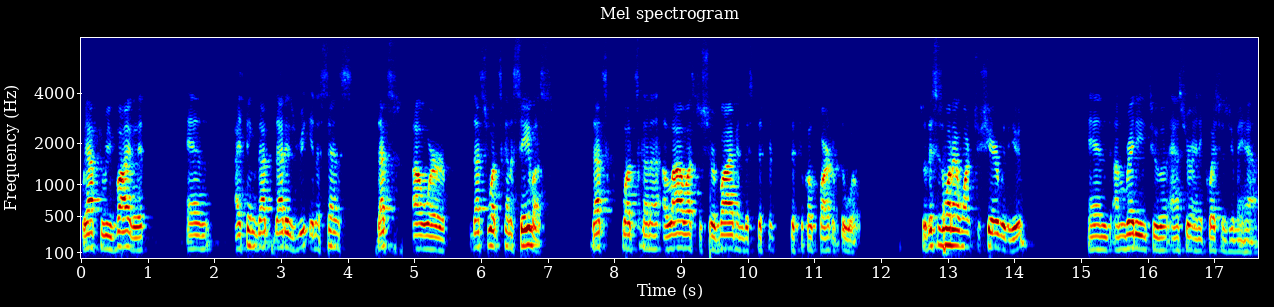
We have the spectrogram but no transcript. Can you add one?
We have to revive it. And I think that that is, in a sense, that's our, that's what's going to save us. That's what's going to allow us to survive in this different, difficult part of the world. So this is what I want to share with you and I'm ready to answer any questions you may have.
